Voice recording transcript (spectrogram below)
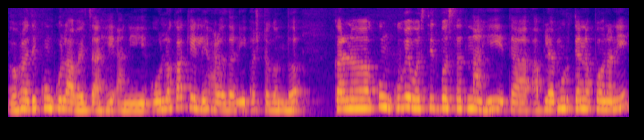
हळदी कुंकू लावायचं आहे आणि ओलं का केले हळद आणि अष्टगंध. कारण कुंकू व्यवस्थित बसत नाही त्या आपल्या मूर्त्यांना पण आणि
